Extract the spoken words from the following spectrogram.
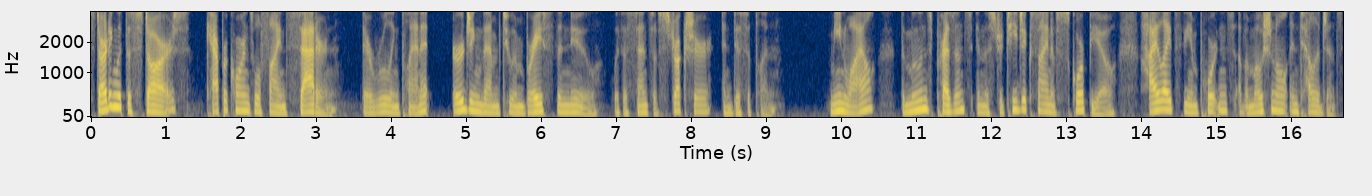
Starting with the stars, Capricorns will find Saturn, their ruling planet, urging them to embrace the new with a sense of structure and discipline. Meanwhile, the moon's presence in the strategic sign of Scorpio highlights the importance of emotional intelligence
